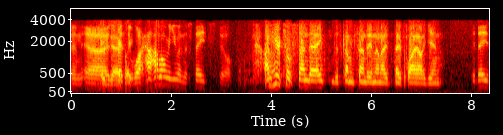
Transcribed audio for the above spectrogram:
and uh, exactly. especially what. How, how long are you in the states still? I'm here till Sunday, this coming Sunday, and then I I fly out again. Today's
